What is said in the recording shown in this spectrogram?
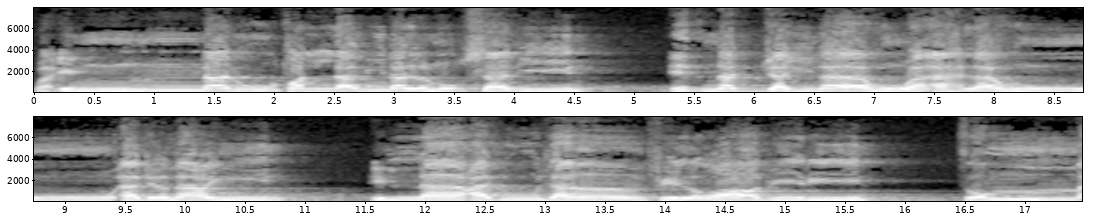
وإن لوطا لمن المرسلين إذ نجيناه وأهله أجمعين إلا عجوزا في الغابرين ثم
